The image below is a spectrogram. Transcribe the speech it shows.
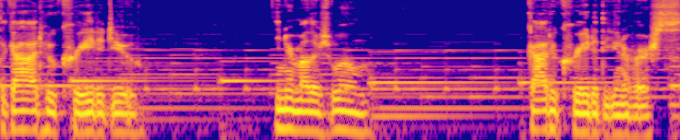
The God who created you in your mother's womb, God who created the universe,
